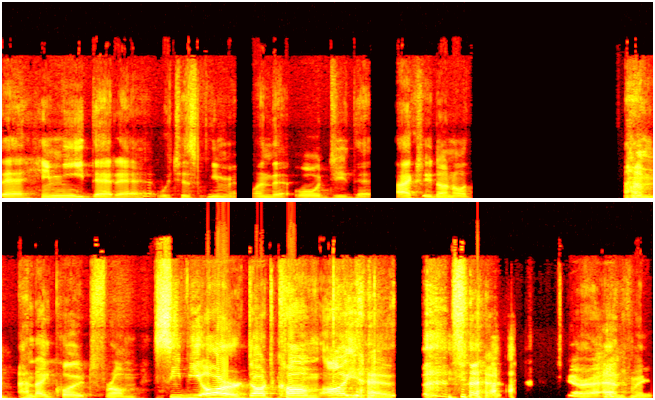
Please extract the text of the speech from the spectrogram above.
the hime dere, which is female, and the oji dere. I actually don't know. What and I quote from CBR.com. Oh yes, Sarah Anime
